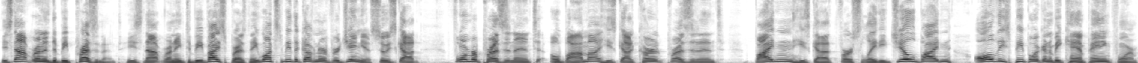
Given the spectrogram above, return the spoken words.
He's not running to be president. He's not running to be vice president. He wants to be the governor of Virginia. So he's got former President Obama, he's got current President Biden, he's got First Lady Jill Biden. All these people are going to be campaigning for him.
